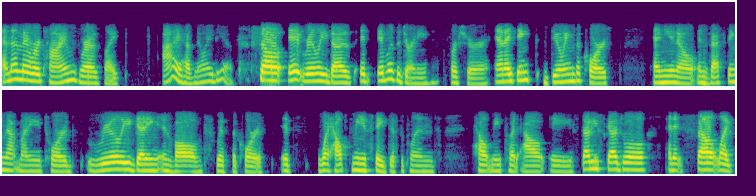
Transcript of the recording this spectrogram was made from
and then there were times where i was like I have no idea. So it really does. It it was a journey for sure. And I think doing the course and you know investing that money towards really getting involved with the course it's what helped me stay disciplined, helped me put out a study schedule, and it felt like,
